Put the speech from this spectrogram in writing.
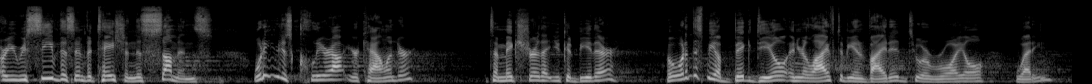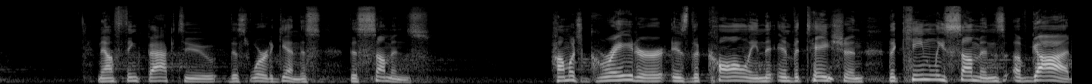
or you receive this invitation, this summons. Wouldn't you just clear out your calendar to make sure that you could be there? Wouldn't this be a big deal in your life to be invited to a royal wedding? Now think back to this word again, this, this summons. How much greater is the calling, the invitation, the keenly summons of God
